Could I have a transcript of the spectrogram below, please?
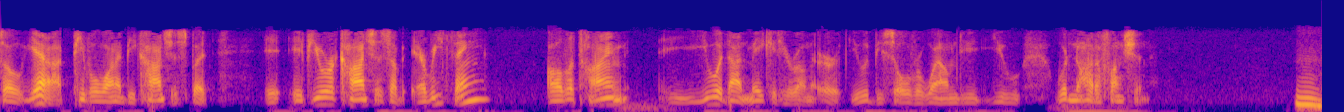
So yeah, people want to be conscious, but if you were conscious of everything all the time, you would not make it here on the earth. You would be so overwhelmed, you, you wouldn't know how to function. Mm.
